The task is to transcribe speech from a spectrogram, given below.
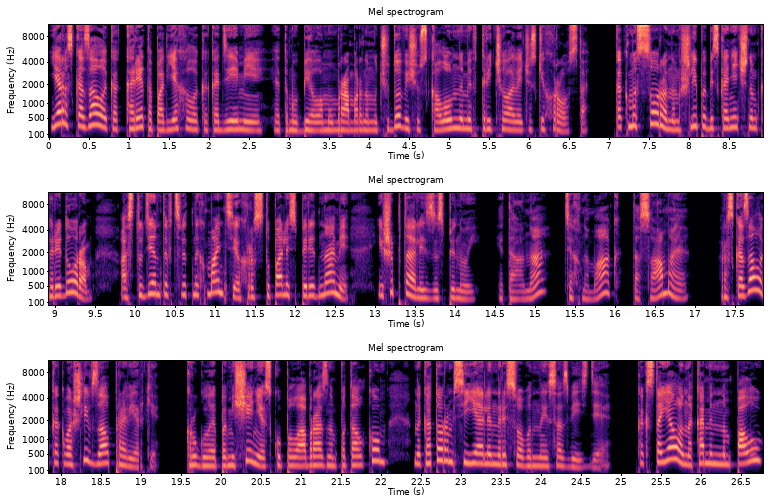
Я рассказала, как карета подъехала к академии, этому белому мраморному чудовищу с колоннами в три человеческих роста. Как мы с Сораном шли по бесконечным коридорам, а студенты в цветных мантиях расступались перед нами и шептались за спиной. «Это она? Техномаг? Та самая?» Рассказала, как вошли в зал проверки. Круглое помещение с куполообразным потолком, на котором сияли нарисованные созвездия. Как стояла на каменном полу,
